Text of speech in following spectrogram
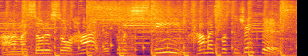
Oh, my soda's so hot. There's so much steam. How am I supposed to drink this?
